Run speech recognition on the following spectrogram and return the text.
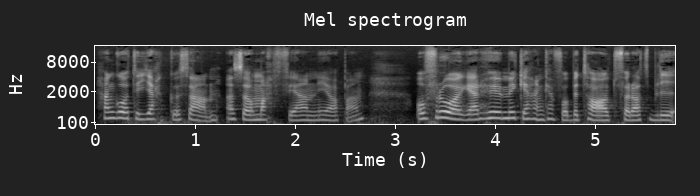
Han går till Yakusan, alltså maffian i Japan, och frågar hur mycket han kan få betalt för att bli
